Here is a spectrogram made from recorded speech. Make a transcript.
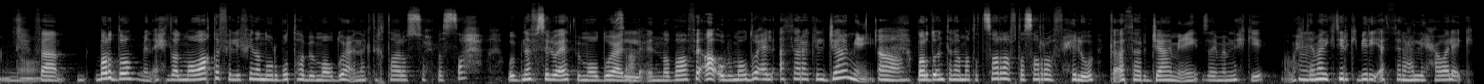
إنه فبرضه من إحدى المواقف اللي فينا نربطها بموضوع إنك تختار الصحبة الصح وبنفس الوقت بموضوع صح. ال- النظافة آه وبموضوع الاثرك الجامعي. آه. برضو أنت لما تتصرف تصرف حلو كأثر جامعي زي ما بنحكي احتمال كتير كبير يأثر على اللي حواليك.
